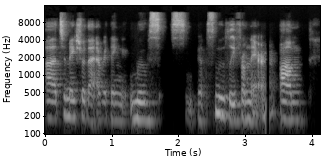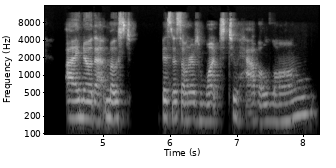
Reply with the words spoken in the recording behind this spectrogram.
uh, to make sure that everything moves smoothly from there. Um, I know that most business owners want to have a long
